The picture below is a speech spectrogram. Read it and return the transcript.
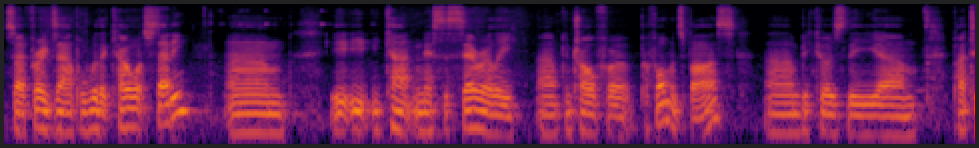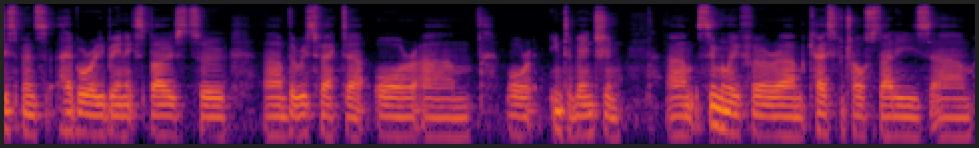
So for example, with a cohort study, um, you, you, can't necessarily um, control for performance bias um, because the um, participants have already been exposed to um, the risk factor or, or intervention. Um, similarly for um, case control studies, um,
